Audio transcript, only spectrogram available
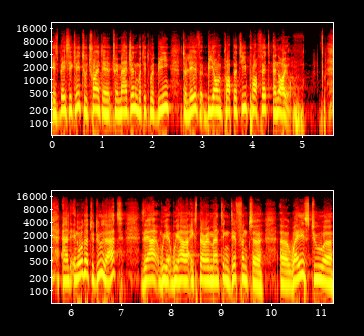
is basically to try to, to imagine what it would be to live beyond property, profit, and oil. And in order to do that, are, we, we, are experimenting different uh, uh, ways to uh,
